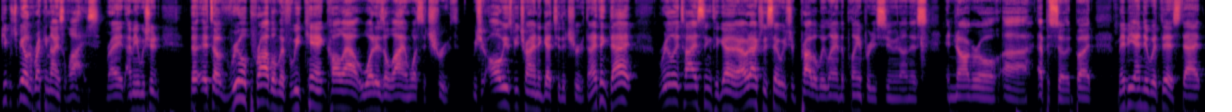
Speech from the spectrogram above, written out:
people should be able to recognize lies, right? I mean, we should. The, it's a real problem if we can't call out what is a lie and what's the truth. We should always be trying to get to the truth, and I think that really ties things together. I would actually say we should probably land the plane pretty soon on this inaugural uh, episode, but maybe end it with this that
